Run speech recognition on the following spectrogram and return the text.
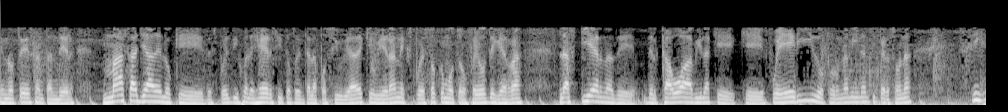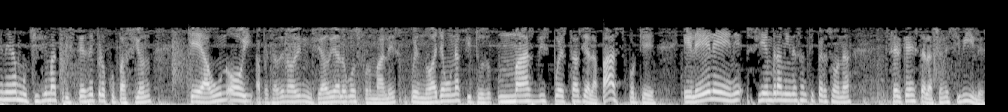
en Norte de Santander, más allá de lo que después dijo el ejército frente a la posibilidad de que hubieran expuesto como trofeos de guerra las piernas de, del cabo Ávila que, que fue herido por una mina antipersona, sí genera muchísima tristeza y preocupación que aún hoy, a pesar de no haber iniciado diálogos formales, pues no haya una actitud más dispuesta hacia la paz, porque el ELN siembra minas antipersona cerca de instalaciones civiles.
